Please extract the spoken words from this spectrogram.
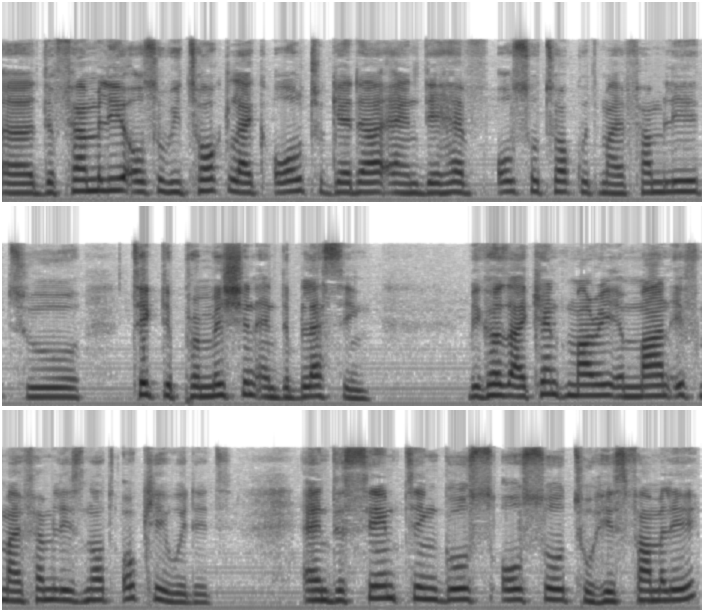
uh, the family also we talk like all together and they have also talked with my family to take the permission and the blessing. Because i can't marry a man if my family is not okay with it. And the same thing goes also to his family.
